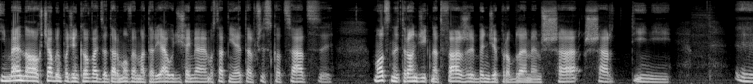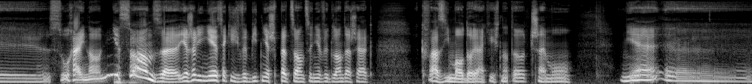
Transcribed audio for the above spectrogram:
I Meno, chciałbym podziękować za darmowe materiały. Dzisiaj miałem ostatni etap, wszystko cacy. Mocny trądzik na twarzy będzie problemem. Sza, Szartini. Yy, słuchaj, no nie sądzę. Jeżeli nie jest jakiś wybitnie szpecący, nie wyglądasz jak quasi-modo jakiś, no to czemu nie... Yy...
